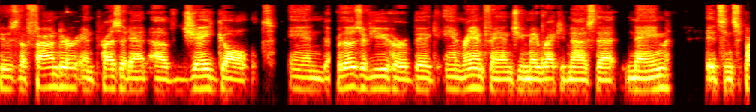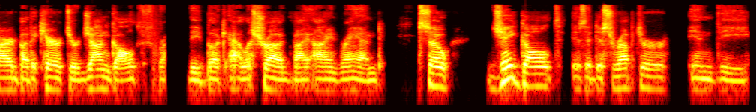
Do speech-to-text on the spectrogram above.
who's the founder and president of J Galt. And for those of you who are big Ayn Rand fans, you may recognize that name. It's inspired by the character John Galt from the book Atlas Shrugged by Ayn Rand. So J Galt is a disruptor in the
